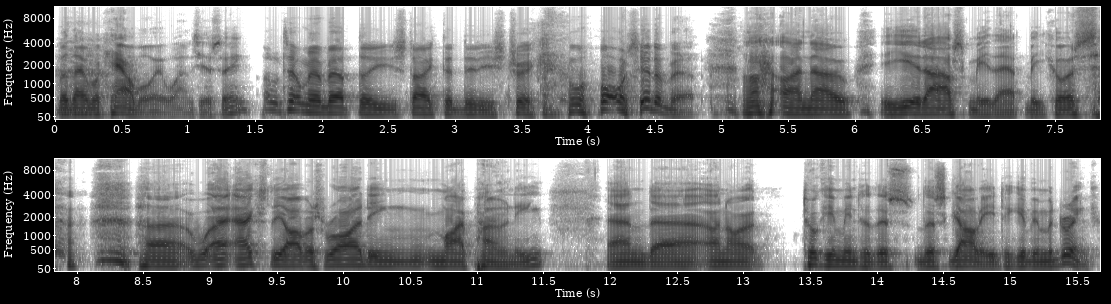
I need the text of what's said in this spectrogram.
but they were cowboy ones, you see. Well, tell me about the snake that did his trick. what was it about? I, I know you'd ask me that because uh, actually I was riding my pony, and uh, and I took him into this this gully to give him a drink,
